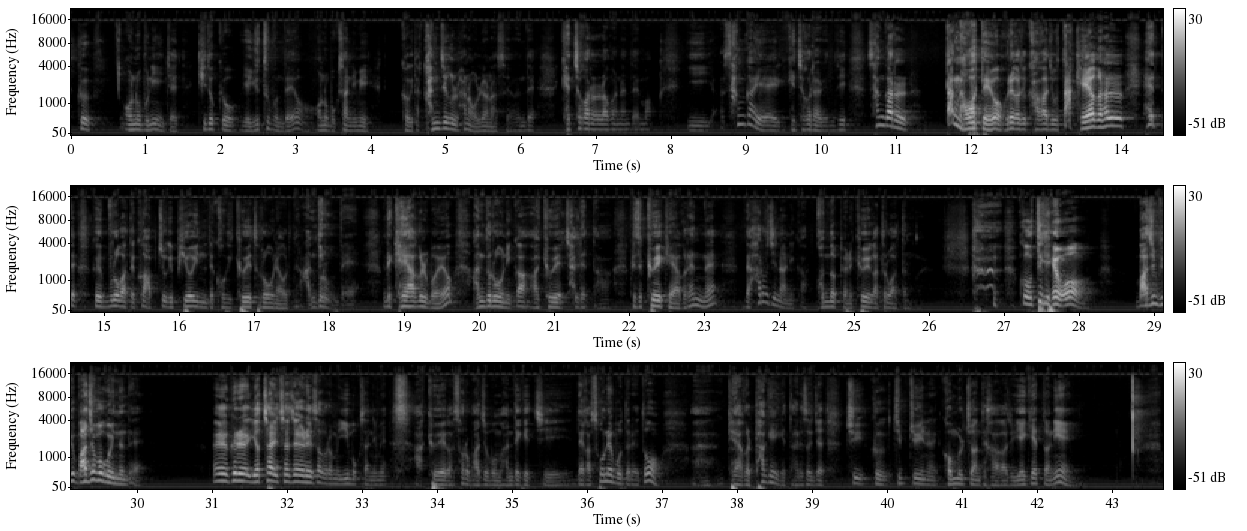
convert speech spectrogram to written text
그 어느 분이 이제 기독교 예, 유튜브인데요. 어느 목사님이 거기다 간증을 하나 올려놨어요. 근데 개척을 하려고 하는데 막 이 상가에 이렇게 개척을 하는데 상가를 딱 나왔대요. 그래가지고 가가지고 딱 계약을 할 했대. 그 물어봤대. 그 앞쪽에 비어 있는데 거기 교회 들어오냐고 그랬더니 안 들어온대. 근데 계약을 뭐예요? 안 들어오니까 아 교회 잘 됐다. 그래서 교회 계약을 했네. 근데 하루 지나니까 건너편에 교회가 들어왔다는 거예요. 그거 어떻게 해요? 마주 마주보고 있는데. 예, 그래 여차 여차자 그래서 그러면 이 목사님이 아 교회가 서로 마주보면 안 되겠지. 내가 손해 보더라도 아, 계약을 파기해야겠다. 그래서 이제 주, 그 집주인의 건물주한테 가가지고 얘기했더니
